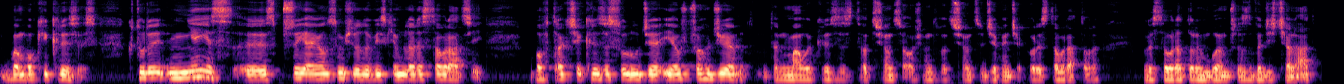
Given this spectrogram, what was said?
głęboki kryzys, który nie jest y, sprzyjającym środowiskiem dla restauracji, bo w trakcie kryzysu ludzie, ja już przechodziłem ten mały kryzys 2008-2009 jako restaurator, restauratorem byłem przez 20 lat.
